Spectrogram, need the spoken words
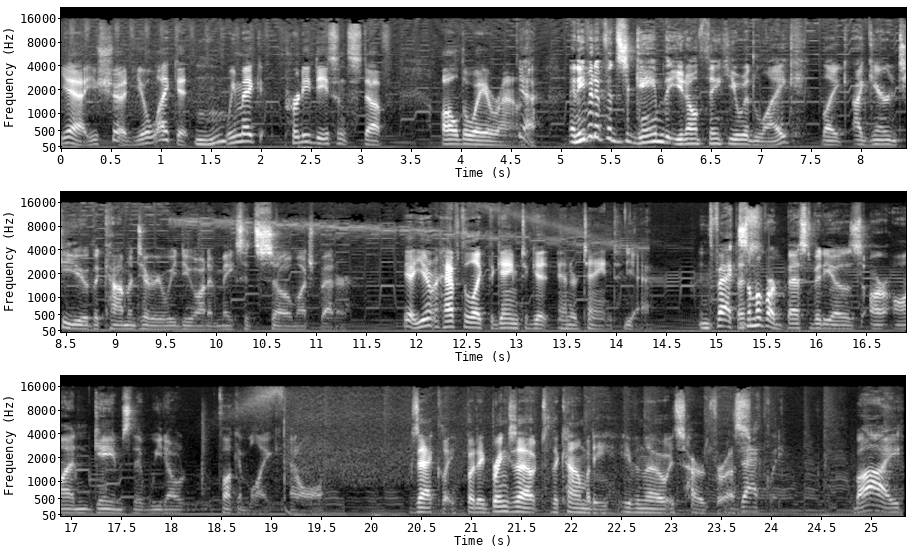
Yeah, you should. You'll like it. Mm-hmm. We make pretty decent stuff all the way around. Yeah. And even if it's a game that you don't think you would like, like I guarantee you the commentary we do on it makes it so much better. Yeah, you don't have to like the game to get entertained. Yeah. In fact, That's- some of our best videos are on games that we don't fucking like at all. Exactly. But it brings out the comedy even though it's hard for us. Exactly. Bye.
